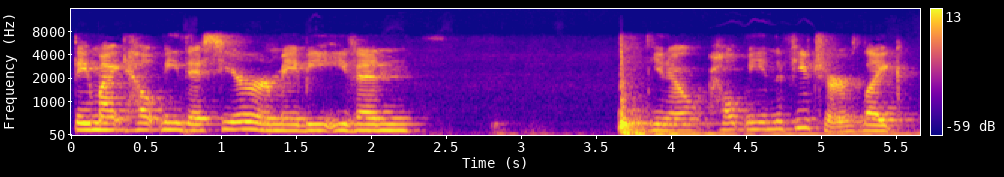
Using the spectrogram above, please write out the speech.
they might help me this year or maybe even you know help me in the future like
